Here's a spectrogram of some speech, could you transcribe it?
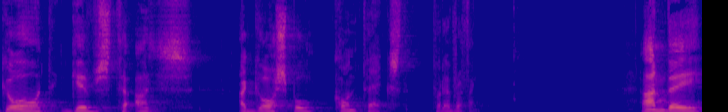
God gives to us a gospel context for everything. And uh,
